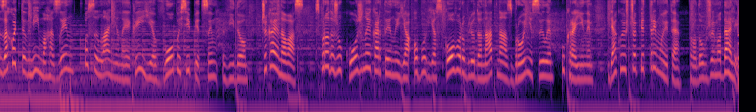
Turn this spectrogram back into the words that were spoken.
Заходьте в мій магазин, посилання на який є в описі під цим відео. Чекаю на вас. З продажу кожної картини я обов'язково роблю донат на Збройні Сили України. Дякую, що підтримуєте. Продовжуємо далі.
